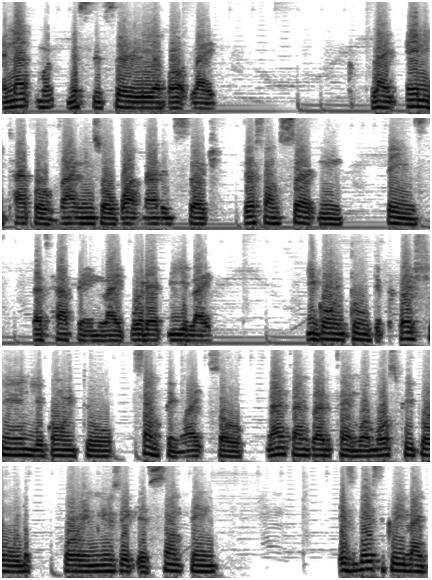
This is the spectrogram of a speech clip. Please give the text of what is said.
And not necessarily about like like any type of violence or whatnot and such just on certain things that's happening like whether it be like you're going through depression you're going through something right? So nine times out of ten what most people would look for in music is something it's basically like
